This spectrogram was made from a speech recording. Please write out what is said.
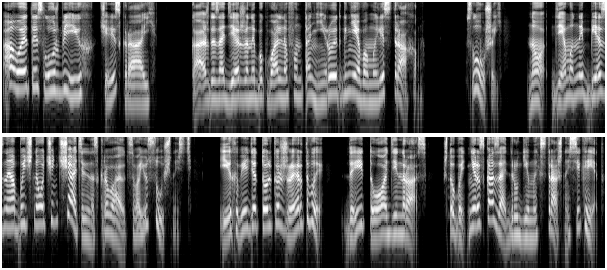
а в этой службе их через край. Каждый задержанный буквально фонтанирует гневом или страхом. Слушай, но демоны бездны обычно очень тщательно скрывают свою сущность. Их видят только жертвы, да и то один раз, чтобы не рассказать другим их страшный секрет.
